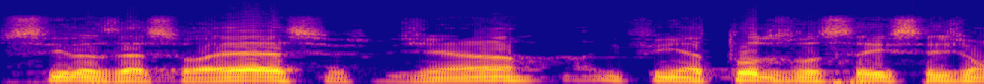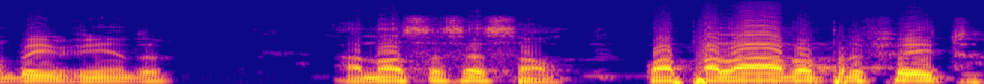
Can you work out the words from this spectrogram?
Silas SOS, Jean, enfim, a todos vocês sejam bem-vindos à nossa sessão. Com a palavra, prefeito.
